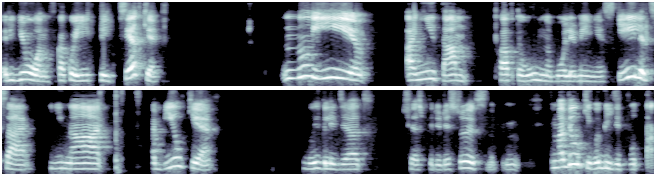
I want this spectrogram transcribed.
регион в какой ячейке сетки, ну и они там как-то умно более-менее скейлится, и на мобилке выглядят, сейчас перерисуется, например, на мобилке выглядит вот так.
